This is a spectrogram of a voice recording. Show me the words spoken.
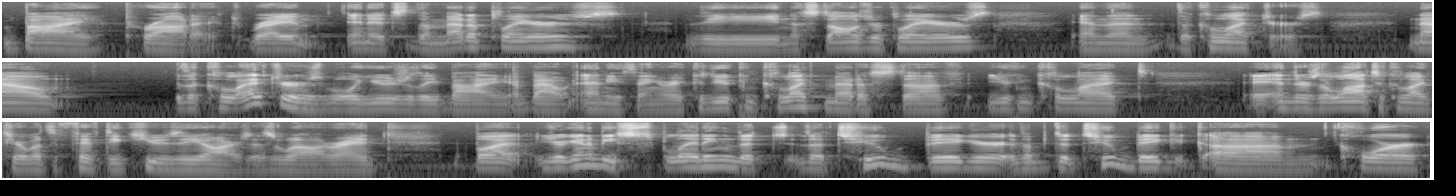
buy product right? And it's the meta players the nostalgia players and then the collectors. Now the collectors will usually buy about anything right? Because you can collect meta stuff you can collect and there's a lot to collect here with the 50 QCRs as well right? But you're going to be splitting the the two bigger the, the two big um, core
